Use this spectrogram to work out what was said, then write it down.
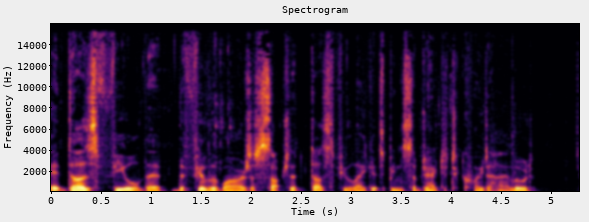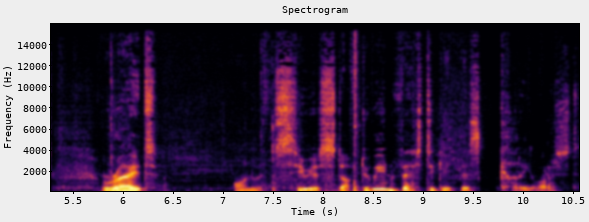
It does feel the the feel of the wires are such that it does feel like it's been subjected to quite a high load. Right, on with the serious stuff. Do we investigate this currywurst?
